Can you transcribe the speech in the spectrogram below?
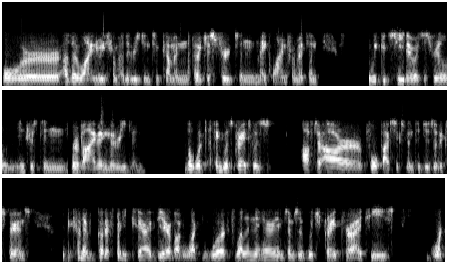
or other wineries from other regions to come and purchase fruit and make wine from it. And we could see there was this real interest in reviving the region. But what I think was great was after our four, five, six vintages of experience, we kind of got a pretty clear idea about what worked well in the area in terms of which grape varieties, what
